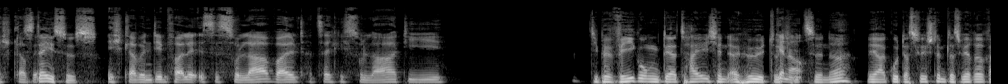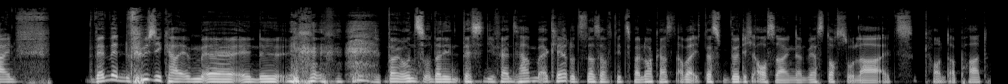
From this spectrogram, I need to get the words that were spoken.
Ich glaube, Stasis? ich glaube, in dem Falle ist es Solar, weil tatsächlich Solar die, Die Bewegung der Teilchen erhöht durch Genau. Hitze, ne? Ja, gut, das stimmt. Das wäre rein. Wenn wir einen Physiker im, äh, in, äh, bei uns unter den Destiny-Fans haben, erklärt uns das auf die zwei Lockcast. Aber das würde ich auch sagen. Dann wäre es doch Solar als Counterpart.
